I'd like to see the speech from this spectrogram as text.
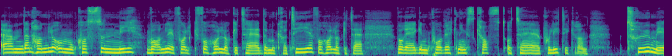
Den handler om hvordan vi vanlige folk forholder oss til demokratiet, forholder oss til vår egen påvirkningskraft og til politikerne. Tror vi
